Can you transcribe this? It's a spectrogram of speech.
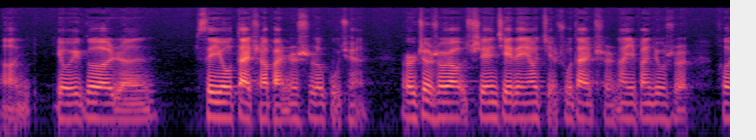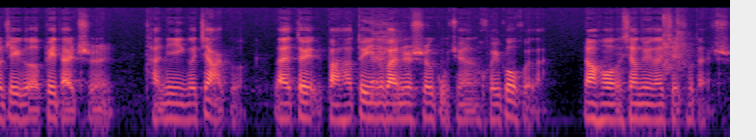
呃，有一个人 CEO 代持了百分之十的股权，而这时候要时间节点要解除代持，那一般就是和这个被代持人谈定一个价格，来对把它对应的百分之十的股权回购回来，然后相对来解除代持。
